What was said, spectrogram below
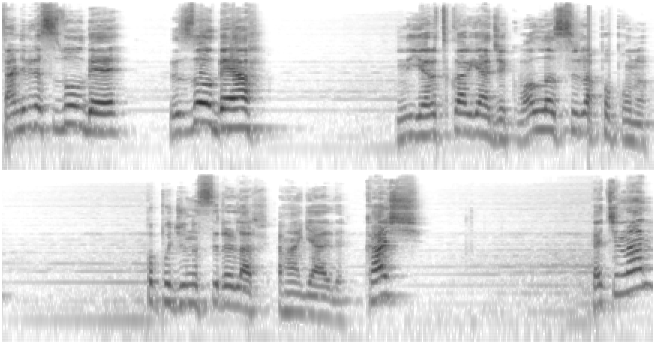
Sen de biraz hızlı ol be. Hızlı ol be ya. Şimdi yaratıklar gelecek. Vallahi ısırırlar poponu. Popocuğunu ısırırlar. Aha geldi. Kaç. Kaçın lan.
